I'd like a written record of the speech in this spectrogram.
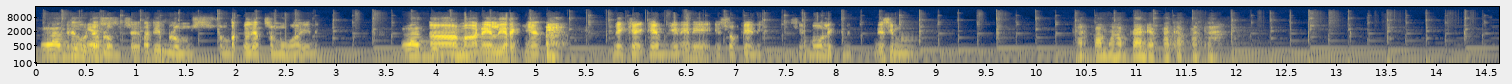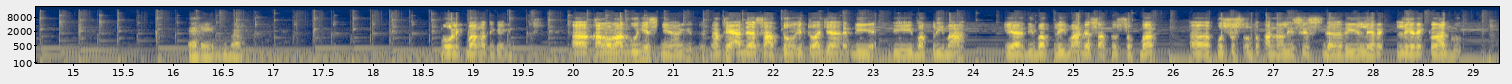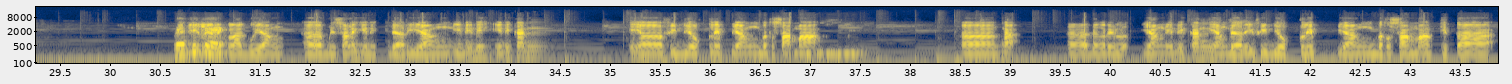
eh, lagunya udah belum? Saya tadi belum sempat ngeliat semua ini. Lagu Eh, sem- mengenai liriknya. Nih kayak kayak begini nih is okay nih simbolik nih. Ini sim apa maaf ada patah-patah dari bab. Simbolik banget nih kayak gini Eh, kalau lagunya sebenarnya gitu. Nanti ada satu itu aja di di bab 5 ya di bab 5 ada satu subbab eh, khusus untuk analisis dari lirik lirik lagu. Berarti Jadi kayak lirik lagu yang eh, misalnya gini, dari yang ini nih, ini kan eh, video klip yang bersama eh, enggak eh, dengerin lu. Yang ini kan yang dari video klip yang bersama kita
